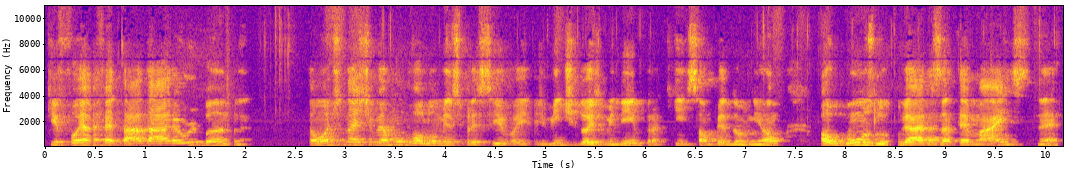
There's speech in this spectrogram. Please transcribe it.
que foi afetada a área urbana. Então, onde nós tivemos um volume expressivo aí de 22 milímetros aqui em São Pedro da União, alguns lugares até mais, né?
